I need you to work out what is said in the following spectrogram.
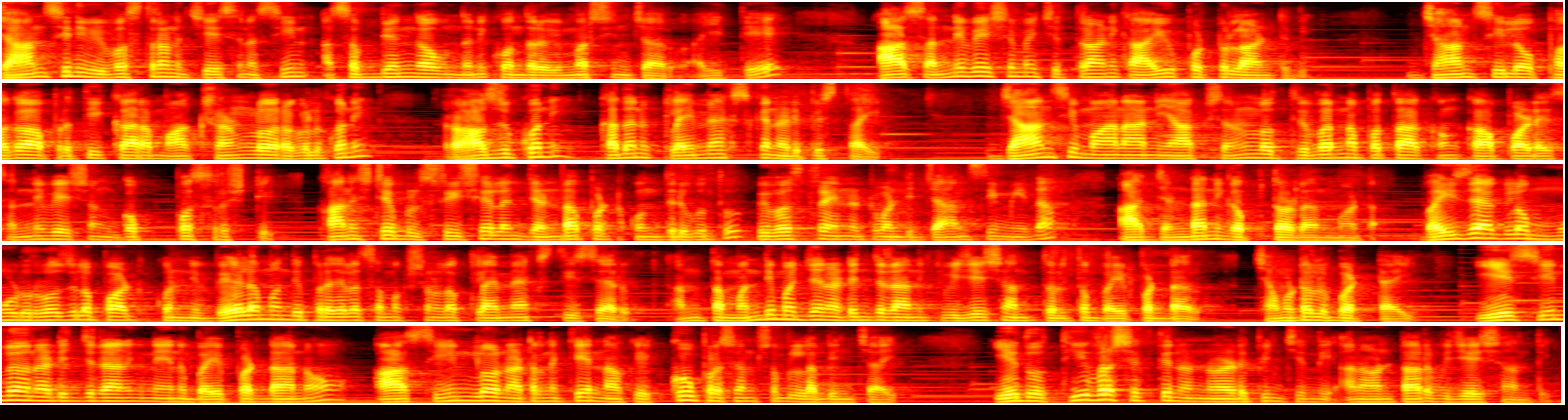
ఝాన్సీని వివస్త్రణ చేసిన సీన్ అసభ్యంగా ఉందని కొందరు విమర్శించారు. అయితే ఆ సన్నివేశమే చిత్రానికి ఆయుపట్టు లాంటిది. ఝాన్సీలో పగ ప్రతీకారం ఆ క్షణంలో రగులుకొని రాజుకొని కథను క్లైమాక్స్కి నడిపిస్తాయి. ఝాన్సీ మానాన్ని ఆ క్షణంలో త్రివర్ణ పతాకం కాపాడే సన్నివేశం గొప్ప సృష్టి. కానిస్టేబుల్ శ్రీశైలం జెండా పట్టుకొని తిరుగుతూ వివస్త్రైనటువంటి ఝాన్సీ మీద ఆ జెండాని గప్పుతాడనమాట వైజాగ్లో మూడు రోజుల పాటు కొన్ని వేల మంది ప్రజల సమక్షంలో క్లైమాక్స్ తీశారు. అంతమంది మధ్య నటించడానికి విజయశాంతి తొలుత భయపడ్డారు. చెమటలు పట్టాయి. ఏ సీన్లో నటించడానికి నేను భయపడ్డానో ఆ సీన్లో నటనకే నాకు ఎక్కువ ప్రశంసలు లభించాయి. ఏదో తీవ్ర శక్తి నన్ను నడిపించింది అని అంటారు విజయశాంతి.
